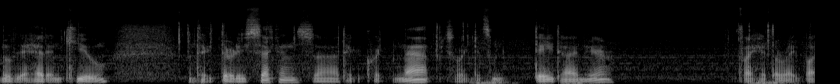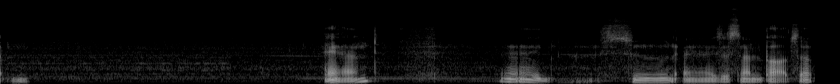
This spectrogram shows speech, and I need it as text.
move the head in queue and take 30 seconds. Uh, take a quick nap so I can get some daytime here. If I hit the right button. And uh, soon as the sun pops up.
